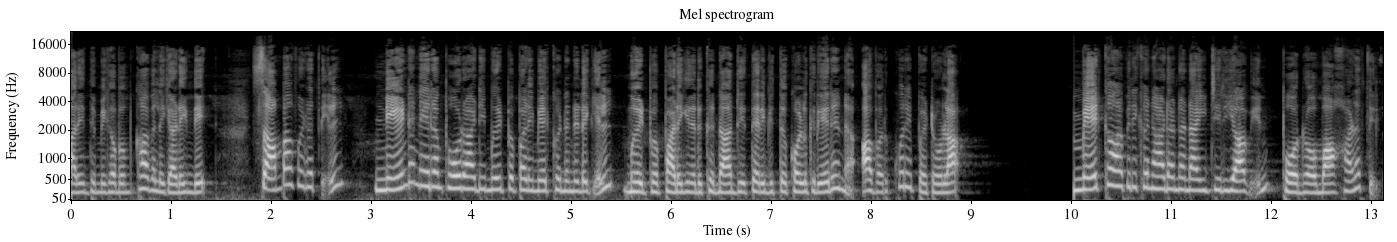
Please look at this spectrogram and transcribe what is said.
அறிந்து மிகவும் கவலையடைந்தேன் சம்பவ இடத்தில் நீண்ட நேரம் போராடி மீட்பு பணி மேற்கொண்ட நிலையில் மீட்பு படையினருக்கு நன்றி தெரிவித்துக் கொள்கிறேன் என அவர் குறிப்பிட்டுள்ளார். மேற்கு ஆப்பிரிக்க நாடான நைஜீரியாவின் போர்னோ மாகாணத்தில்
